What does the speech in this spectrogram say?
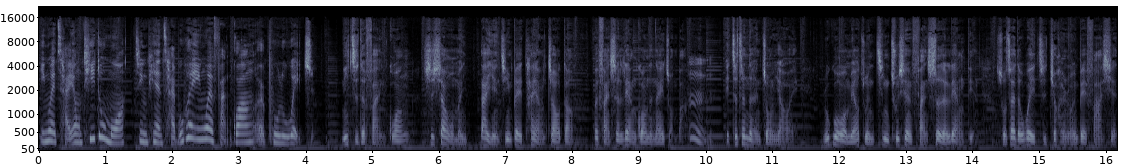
因为采用梯度膜，镜片才不会因为反光而暴露位置。你指的反光是像我们戴眼镜被太阳照到会反射亮光的那一种吧？嗯，诶，这真的很重要诶。如果瞄准镜出现反射的亮点，所在的位置就很容易被发现，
